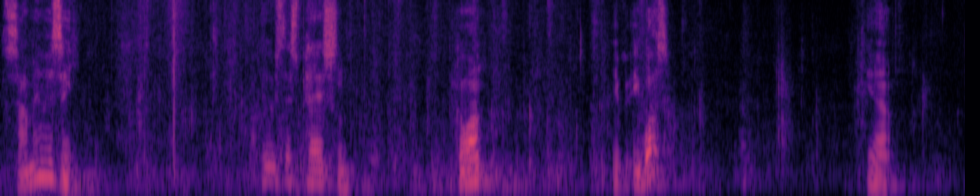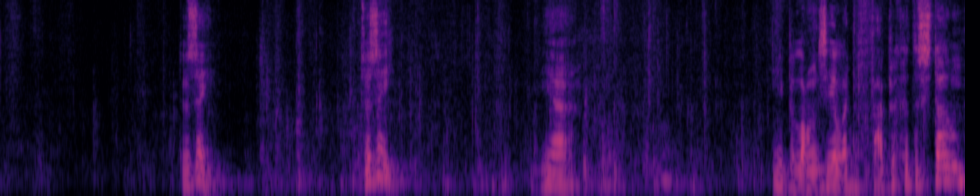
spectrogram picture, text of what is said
Sam, who is he? Who's this person? Go on. He, he what? Yeah. Does he? Does he? Yeah. He belongs here like the fabric of the stone.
